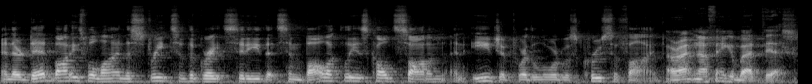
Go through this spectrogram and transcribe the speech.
And their dead bodies will lie in the streets of the great city that symbolically is called Sodom and Egypt, where the Lord was crucified. All right, now think about this.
